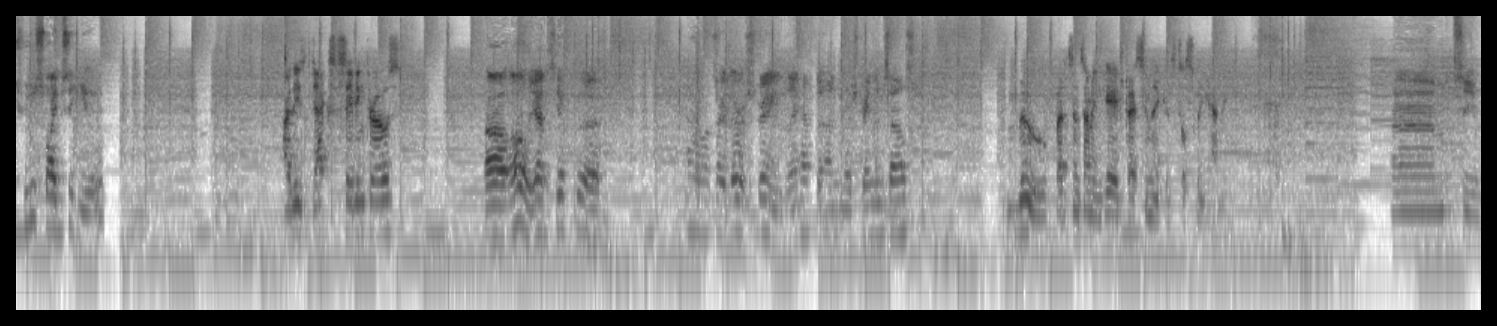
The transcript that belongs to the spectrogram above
two swipes at you. Are these dex saving throws? Uh, oh, yeah. Does he have to? Uh, oh, sorry. They're restrained. Do they have to unrestrain themselves? Move, but since I'm engaged, I assume they can still swing at me. Um. Let's see.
